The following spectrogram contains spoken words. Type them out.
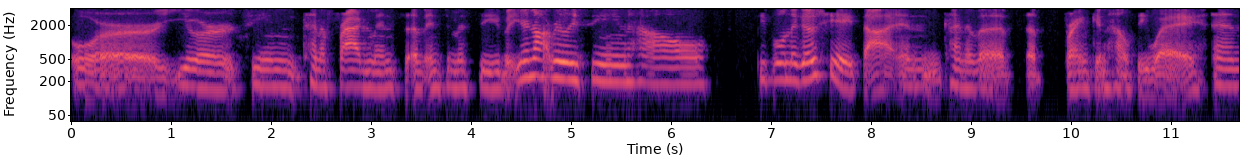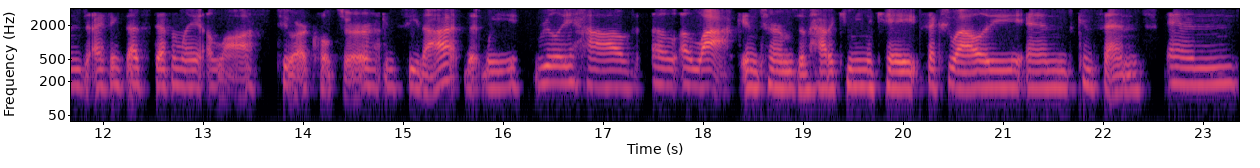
or you're seeing kind of fragments of intimacy, but you're not really seeing how people negotiate that in kind of a, a frank and healthy way. And I think that's definitely a loss to our culture. I can see that, that we really have a, a, lack in terms of how to communicate sexuality and consent and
